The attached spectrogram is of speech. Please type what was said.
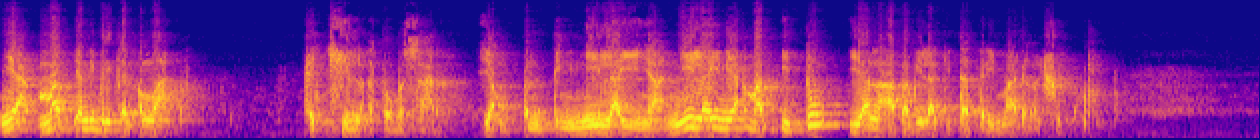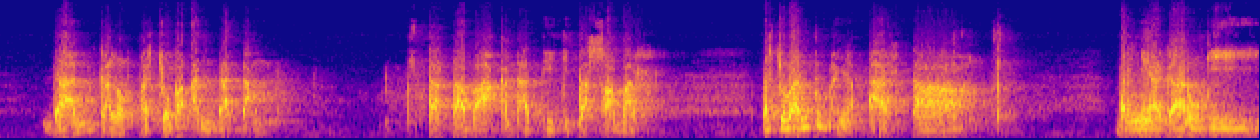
Nikmat yang diberikan Allah. Kecil atau besar. Yang penting nilainya. Nilai nikmat itu ialah apabila kita terima dengan syukur. Dan kalau percobaan datang, kita tabahkan hati, kita sabar. Percobaan itu banyak harta, berniaga rugi,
